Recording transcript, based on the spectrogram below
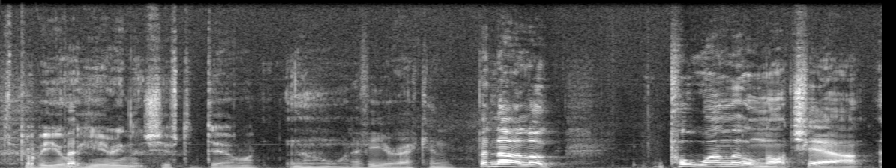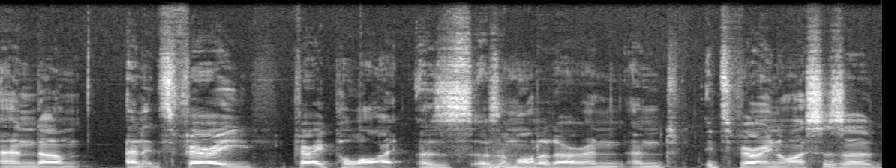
It's probably your But- hearing that shifted downward. Oh, whatever you reckon. But no, look, pull one little notch out, and um, and it's very very polite as, as a Mm. monitor, and, and it's very nice as a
